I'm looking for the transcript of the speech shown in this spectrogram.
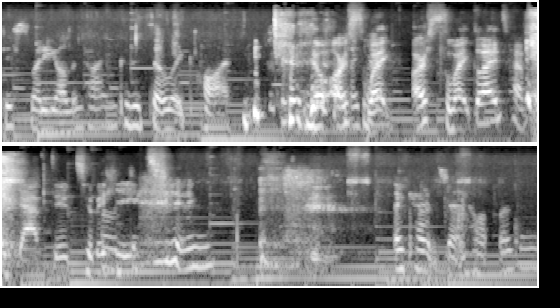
just sweating all the time because it's so like hot. No, our Okay. sweat our sweat glands have adapted to the Oh, heat. dang. I can't stand hot weather.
